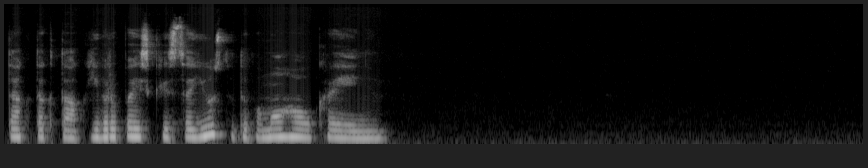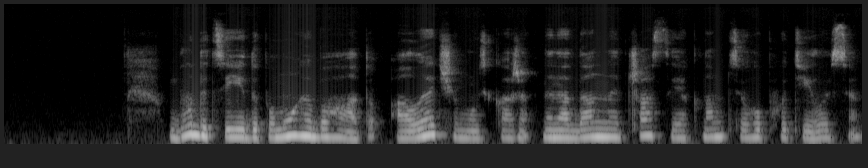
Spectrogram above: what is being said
Так, так, так. Європейський Союз та допомога Україні. Буде цієї допомоги багато, але чомусь каже, не на даний час, як нам цього б хотілося.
